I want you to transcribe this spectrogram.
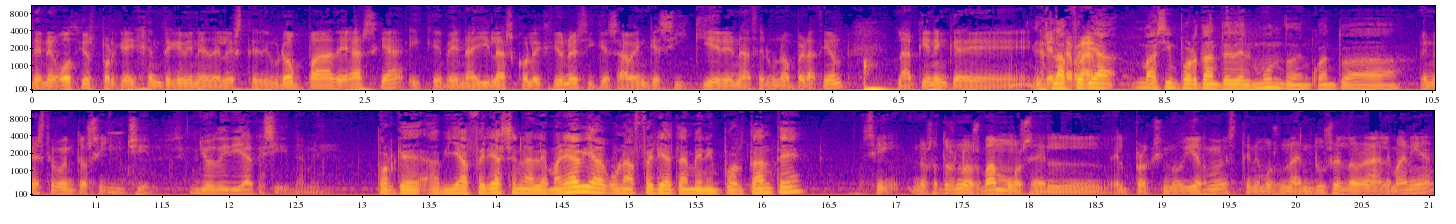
de negocios porque hay gente que viene del este de Europa, de Asia, y que ven allí las colecciones y que saben que si quieren hacer una operación, la tienen que, Es que la cerrar. feria más importante del mundo en cuanto a... En este momento sí. Sí, yo diría que sí también. Porque había ferias en Alemania, había alguna feria también importante. Sí, nosotros nos vamos el, el próximo viernes. Tenemos una en Düsseldorf, en Alemania,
